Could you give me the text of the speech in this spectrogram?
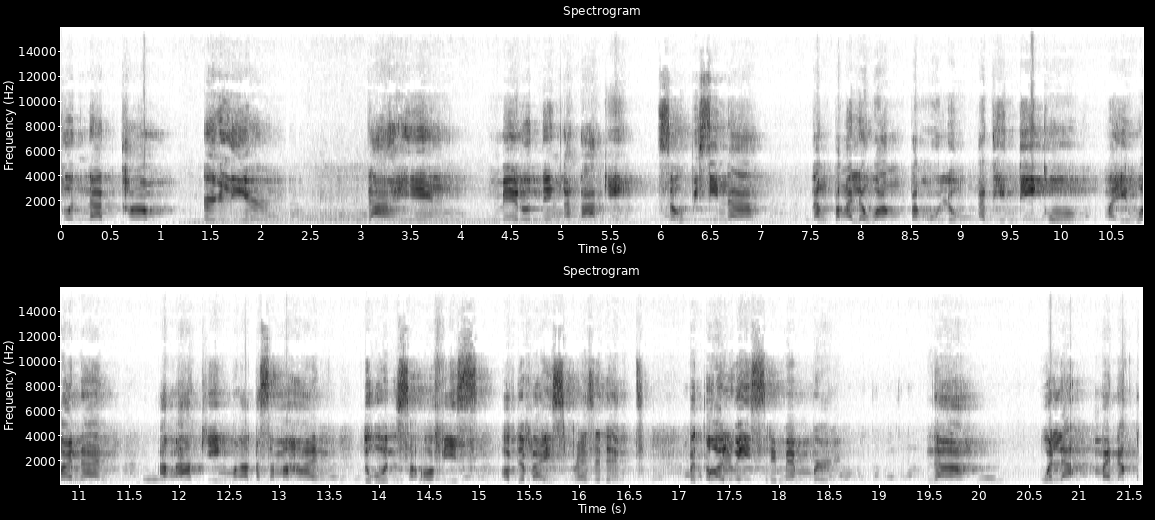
could not come earlier dahil meron ding atake sa opisina ng pangalawang pangulo at hindi ko maiwanan ang aking mga kasamahan doon sa office of the vice president. But always remember na wala man ako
